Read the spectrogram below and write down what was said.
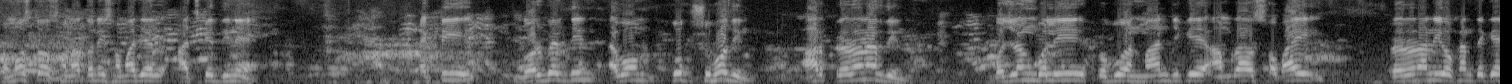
সমস্ত সনাতনী সমাজের আজকের দিনে একটি গর্বের দিন এবং খুব শুভ দিন আর প্রেরণার দিন। বজরং বলি, প্রভু হনুমানজিকে আমরা সবাই প্রেরণা নিই ওখান থেকে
